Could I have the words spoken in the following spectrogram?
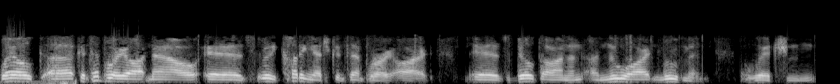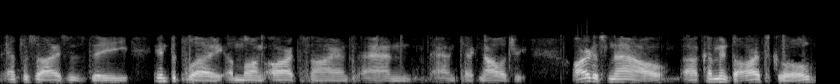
Well, uh, contemporary art now is really cutting edge contemporary art is built on an, a new art movement which emphasizes the interplay among art, science, and and technology. Artists now uh, come into art school,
